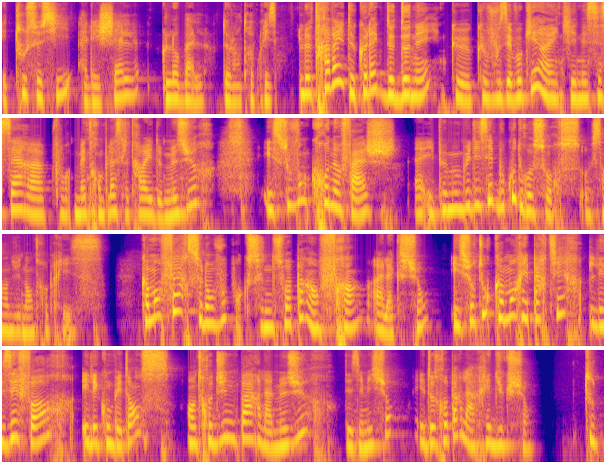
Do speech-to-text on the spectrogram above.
et tout ceci à l'échelle globale de l'entreprise. Le travail de collecte de données que, que vous évoquez hein, et qui est nécessaire pour mettre en place le travail de mesure est souvent chronophage. Il peut mobiliser beaucoup de ressources au sein d'une entreprise. Comment faire selon vous pour que ce ne soit pas un frein à l'action Et surtout, comment répartir les efforts et les compétences entre d'une part la mesure des émissions et d'autre part la réduction Toute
